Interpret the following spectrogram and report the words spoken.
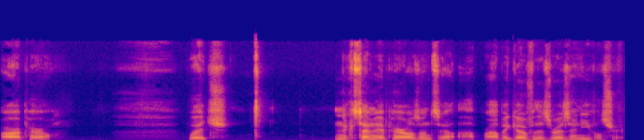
or apparel. Which, next time the apparel's on sale, I'll probably go for this Resident Evil shirt.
